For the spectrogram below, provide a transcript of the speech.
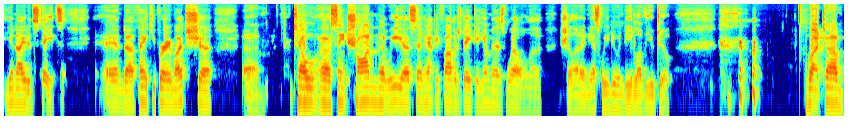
United States. And uh, thank you very much. Uh, um tell uh, Saint Sean that we uh, said Happy Father's Day to him as well, uh, Shaletta. And yes, we do indeed love you too. but um,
